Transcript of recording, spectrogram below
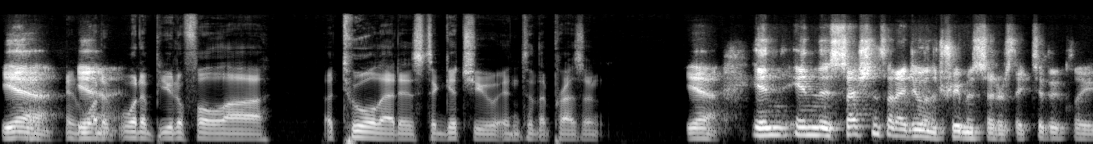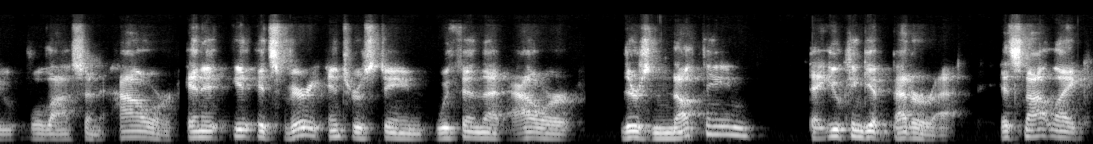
yeah and yeah. what a, what a beautiful uh a tool that is to get you into the present yeah. In in the sessions that i do in the treatment centers they typically will last an hour and it, it it's very interesting within that hour there's nothing that you can get better at. It's not like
